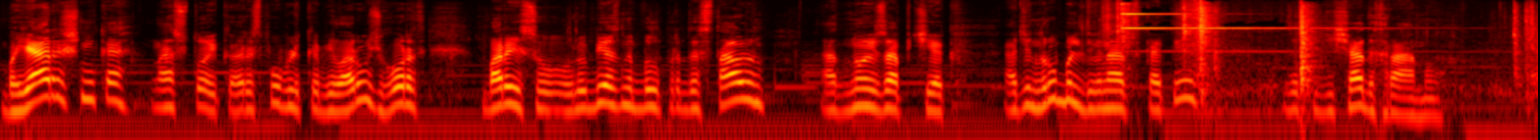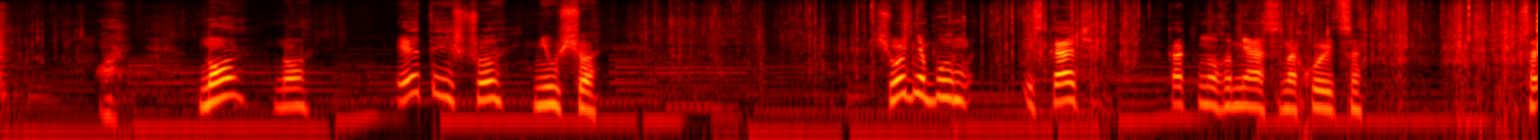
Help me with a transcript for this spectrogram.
Боярышника, настойка, Республика Беларусь, город Борисов, любезно был предоставлен одной из аптек. 1 рубль 12 копеек за 50 граммов. Но, но, это еще не все. Сегодня будем искать, как много мяса находится в со-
